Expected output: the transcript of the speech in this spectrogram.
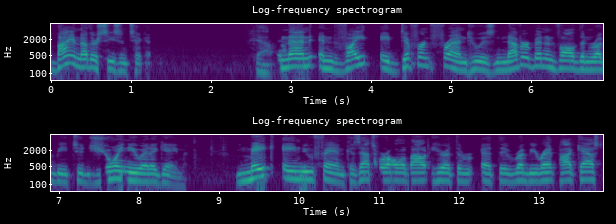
buy another season ticket. Yeah. And then invite a different friend who has never been involved in rugby to join you at a game. Make a new fan because that's what we're all about here at the at the Rugby Rant podcast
